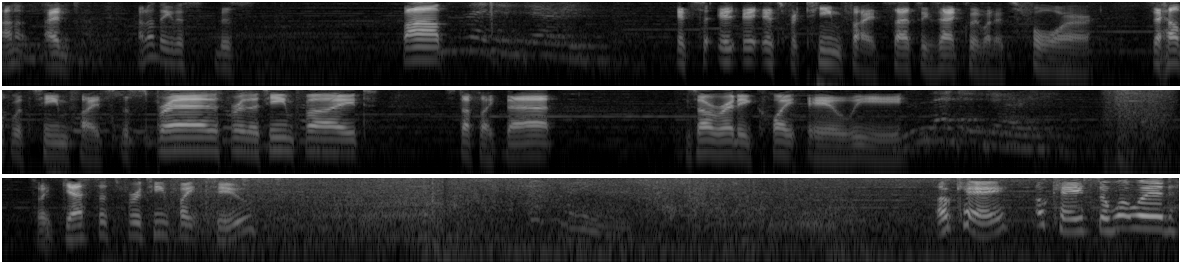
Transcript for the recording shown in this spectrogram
I don't. I. I don't think this. This. Well, it's it, it- it's for team fights. That's exactly what it's for. It's to help with team fights. The spread for the team fight, stuff like that. He's already quite AOE, so I guess that's for a team fight too. Okay, okay. So what would?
